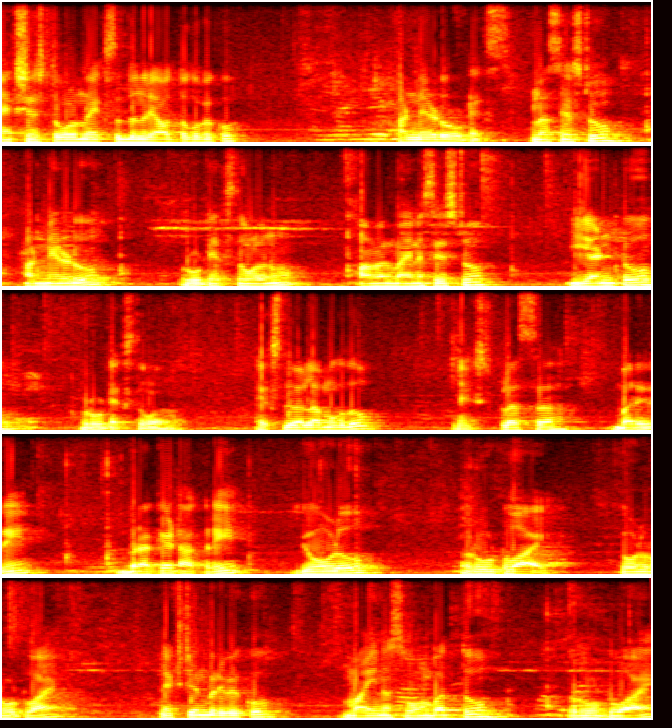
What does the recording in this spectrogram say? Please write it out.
ನೆಕ್ಸ್ಟ್ ಎಷ್ಟು ತೊಗೊಳೋಣ ಎಕ್ಸ್ದು ಅಂದರೆ ಯಾವ್ದು ತೊಗೋಬೇಕು? ಹನ್ನೆರಡು ರೂಟ್ ಎಕ್ಸ್ ಪ್ಲಸ್ ಎಷ್ಟು? ಹನ್ನೆರಡು ರೂಟ್ ಎಕ್ಸ್ ತೊಗೊಳ್ಳೋಣ. ಆಮೇಲೆ ಮೈನಸ್ ಎಷ್ಟು? ಎಂಟು ರೂಟ್ ಎಕ್ಸ್ ತೊಗೊಳೋನು ಎಕ್ಸ್ದು ಎಲ್ಲ ಮುಗಿದು ನೆಕ್ಸ್ಟ್ ಪ್ಲಸ್ ಬರೀರಿ. ಬ್ರಾಕೆಟ್ ಹಾಕ್ರಿ. ಏಳು ರೂಟ್ ವಾಯ್ ಏಳು ರೂಟ್ ವಾಯ್ ನೆಕ್ಸ್ಟ್ ಏನು ಬರೀಬೇಕು? ಮೈನಸ್ ಒಂಬತ್ತು ರೂಟ್ ವಾಯ್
